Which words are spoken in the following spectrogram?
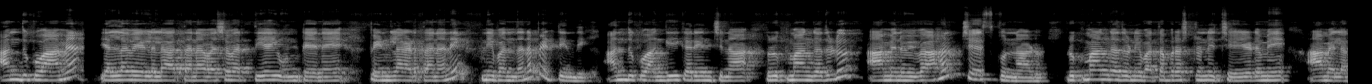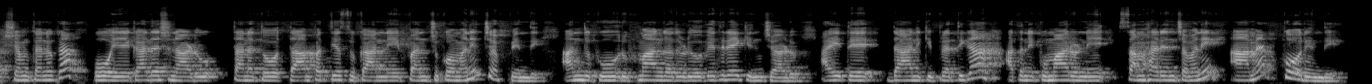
అందుకు ఆమె ఎల్లవేళలా తన వశవర్తి అయి ఉంటేనే పెండ్లాడతానని నిబంధన పెట్టింది. అందుకు అంగీకరించిన రుక్మాంగదుడు ఆమెను వివాహం చేసుకున్నాడు. రుక్మాంగదుని వతభ్రష్టుని చేయడమే ఆమె లక్ష్యం కనుక ఓ ఏకాదశి నాడు తనతో దాంపత్య సుఖాన్ని పంచుకోమని చెప్పింది. అందుకు రుక్మాంగదుడు వ్యతిరేకించాడు. అయితే దానికి ప్రతిగా అతని కుమారుణ్ణి సంహరించమని ఆమె కోరింది.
